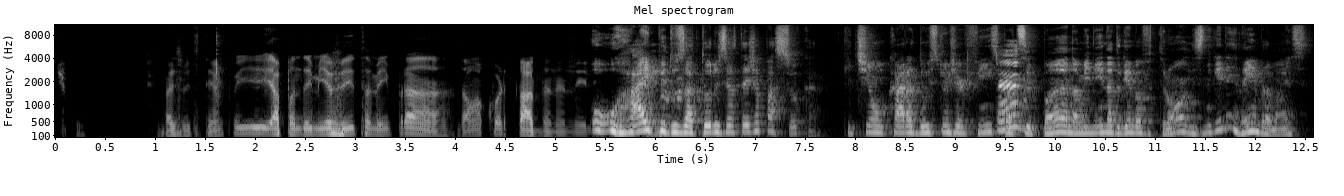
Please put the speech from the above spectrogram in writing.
Tipo, faz muito tempo e a pandemia veio também pra dar uma cortada né, nele. O, o hype dos atores até já passou, cara. Que tinha o cara do Stranger Things É? participando, a menina do Game of Thrones, ninguém nem lembra mais.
